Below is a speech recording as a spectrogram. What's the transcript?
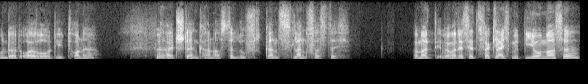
100 Euro die Tonne bereitstellen kann aus der Luft, ganz langfristig. Wenn man, wenn man das jetzt vergleicht mit Biomasse,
